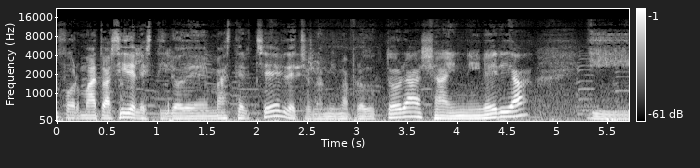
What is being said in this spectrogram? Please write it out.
formato así del estilo de Masterchef. De hecho, es la misma productora, Shine Iberia. Y,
